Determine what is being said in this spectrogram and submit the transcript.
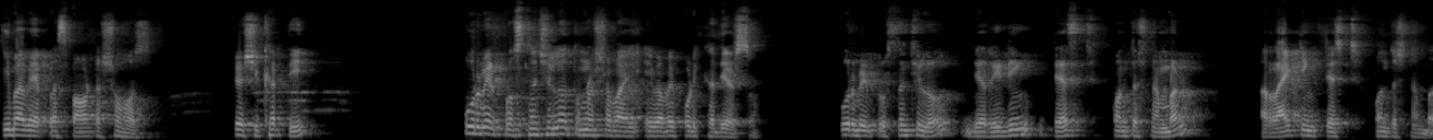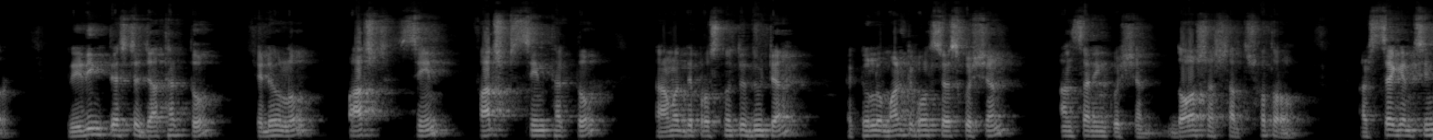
কীভাবে এ প্লাস পাওয়াটা সহজ। প্রিয় শিক্ষার্থী, পূর্বের প্রশ্ন ছিল, তোমরা সবাই এভাবে পরীক্ষা দিয়ে আসছো। পূর্বের প্রশ্ন ছিল যে রিডিং টেস্ট পঞ্চাশ নাম্বার রাইটিং টেস্ট পঞ্চাশ নাম্বার। রিডিং টেস্টে যা থাকতো, সেটা হলো ফার্স্ট সিন ফার্স্ট সিন থাকতো। তার মধ্যে প্রশ্ন হতো দুইটা। একটা হলো multiple choice question answering question দশ আর সাত সতেরো। আর সেকেন্ড সিন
